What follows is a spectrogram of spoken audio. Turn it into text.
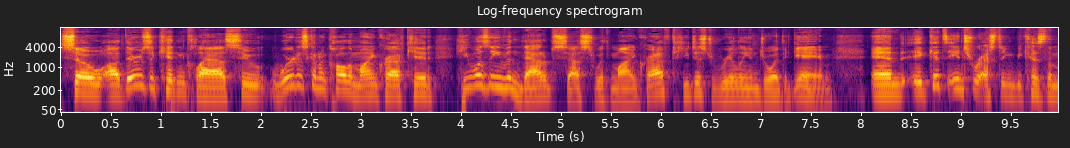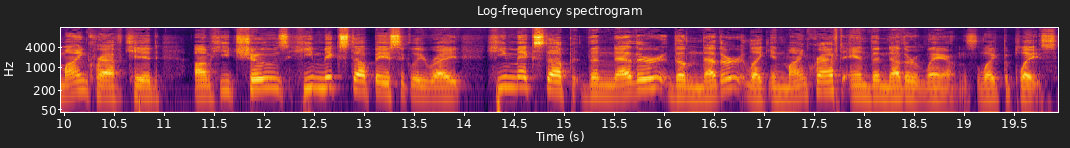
So uh, there was a kid in class who we're just going to call the minecraft kid. He wasn't even that obsessed with minecraft. He just really enjoyed the game. And it gets interesting because the minecraft kid um, he chose he mixed up basically right? He mixed up the nether the nether like in minecraft and the netherlands like the place.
